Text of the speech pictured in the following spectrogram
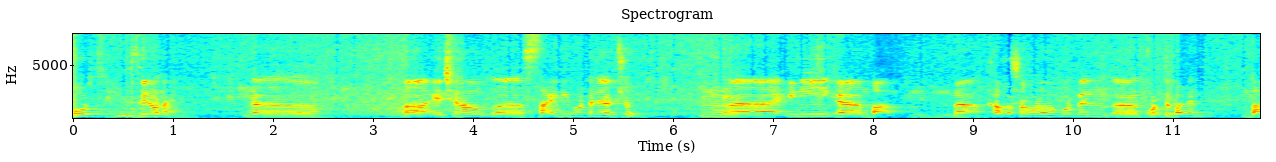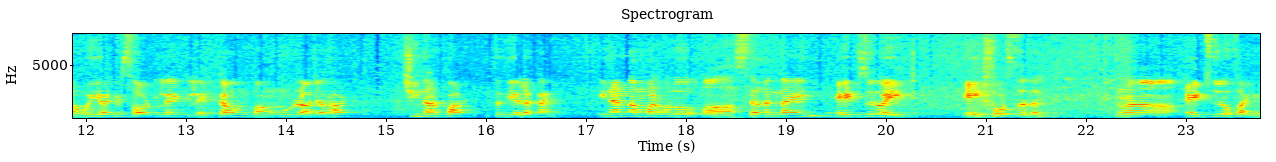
four three zero nine এছাড়াও সাইনি ভট্টাচার্য ইনি খাবার সরবরাহ করবেন করতে পারেন। Baguiati Salt Lake Lake Town Rajarhat, Chinar park ইত্যাদি এলাকায়। এনার নাম্বার হলো seven nine eight zero eight eight four seven eight zero five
